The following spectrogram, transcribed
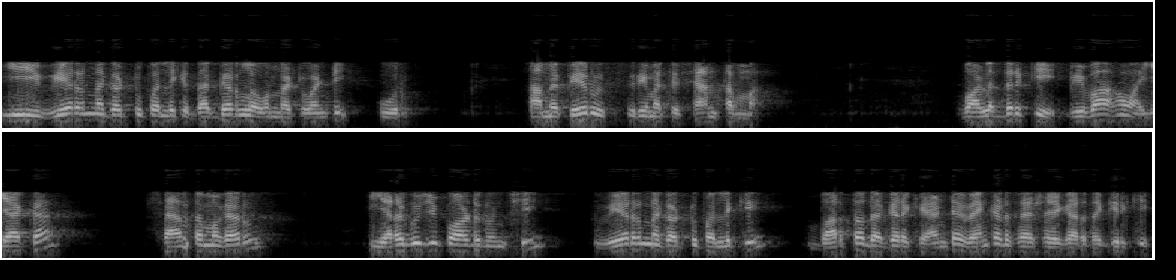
ఈ వీరన్న గట్టుపల్లికి దగ్గరలో ఉన్నటువంటి ఊరు. ఆమె పేరు శ్రీమతి శాంతమ్మ. వాళ్ళిద్దరికి వివాహం అయ్యాక శాంతమ్మ గారు ఎరగుజిపాడు నుంచి వీరన్న గట్టుపల్లికి భర్త దగ్గరికి అంటే వెంకట శేషయ్య గారి దగ్గరికి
